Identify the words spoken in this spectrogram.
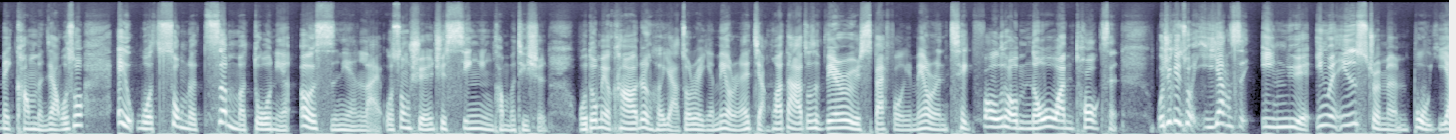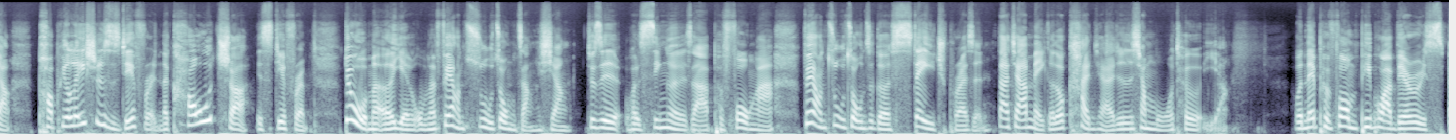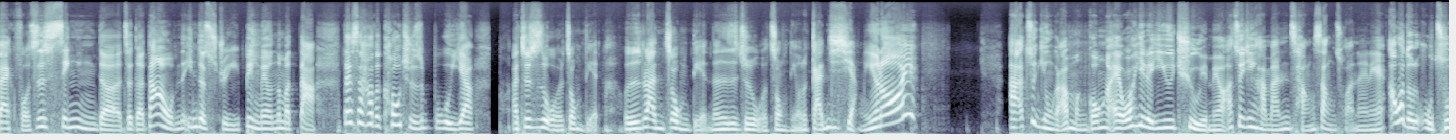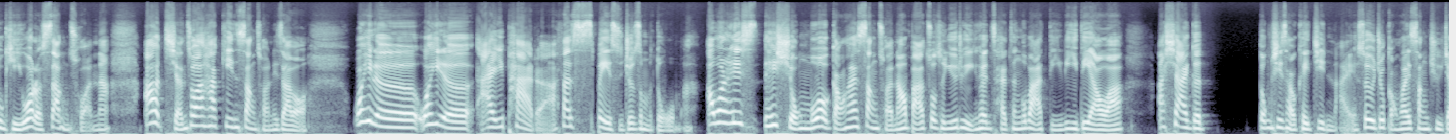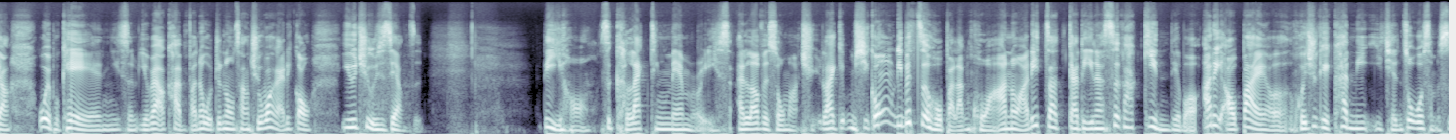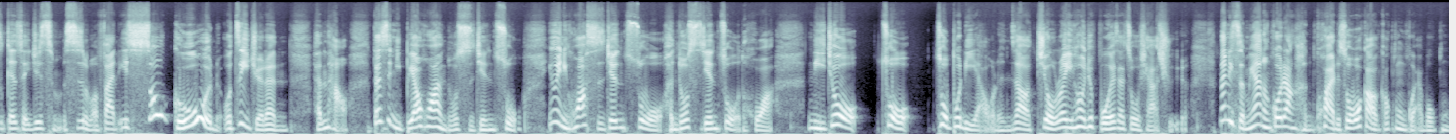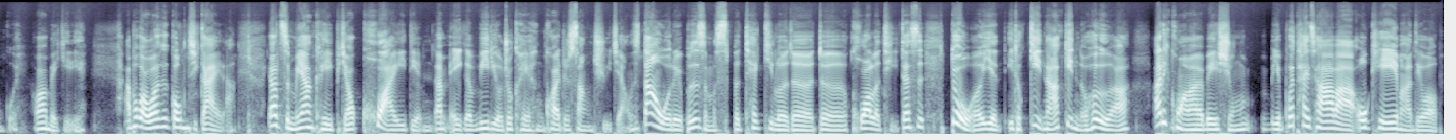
make comment 这样。我说，哎，我送了这么多年，二十年来，我送学员去 singing competition，我都没有看到任何亚洲人，也没有人在讲话，大家都是 very respectful，也没有人 take photo，no one talks。我就跟你说，一样是音乐，因为 instrument 不一样，population is different，the culture is different。对我们而言，我们非常注重长相。就是和 singers 啊，perform 啊，非常注重这个 stage present，大家每个都看起来就是像模特一样。When they perform, people are very respectful。这是 singing 的这个，当然我们的 industry 并没有那么大，但是它的 culture 是不一样啊。这是我的重点啊，我是烂重点，但是就是我的重点，我的感想，you know？啊，最近我给他猛攻，哎，我 hit 了 YouTube 有没有啊？最近还蛮常上传的呢。啊，我都有出去，我都上传呐。啊，想做他给你上传，你知道不？我迄个我迄个 iPad 啊，它 space 就这么多嘛。啊，我迄迄熊魔赶快上传，然后把它做成 YouTube 影片，才能够把它抵力掉啊。啊，下一个东西才可以进来，所以我就赶快上去这样。我也不 care 你什么要不要看，反正我就弄上去。我跟你讲，YouTube 是这样子。第一吼是 collecting memories, I love it so much. Like 不是讲你要做好别人看啊，喏，你在家己呢是较紧对不？啊，你鳌拜哦回去可以看你以前做过什么事，跟谁去什么吃，什么饭，It's so good。我自己觉得很很好，但是你不要花很多时间做，因为你花时间做很多时间做的话，你就做。做不了了，你知道，久了以后就不会再做下去了。那你怎么样能够让很快的说，我搞搞更贵不更贵？我要没给你啊，不管我是供给盖啦，要怎么样可以比较快一点，那每个 video 就可以很快就上去这样子。当然我的也不是什么 spectacular 的的 quality，但是对我而言，一头劲啊 gin 的喝啊，啊你看嘛没熊也不会太差吧？OK 嘛对不？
